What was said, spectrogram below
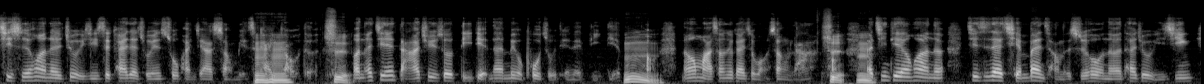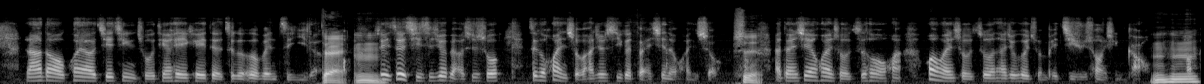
其实的话呢，就已经是开在昨天收盘价上面是开高的，嗯、是好，那今天打下去的时候低点，但没有破昨天的低点，嗯，然后马上就开始往上拉，是。嗯、那今天的话呢，其实，在前半场的时候呢，它就已经拉到快要接近昨天黑 K 的这个二分之一了，对，嗯。所以这其实就表示说，这个换手它就是一个短线的换手，是。啊短线换手之后的话，换完手之后，它就会准备继续创新高，嗯哼。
